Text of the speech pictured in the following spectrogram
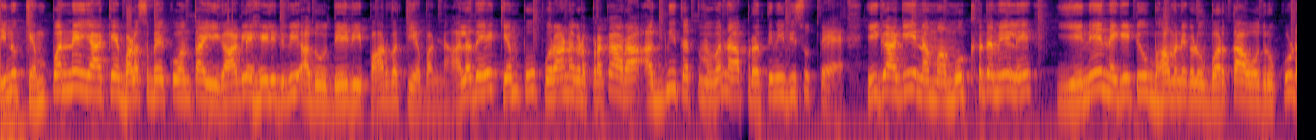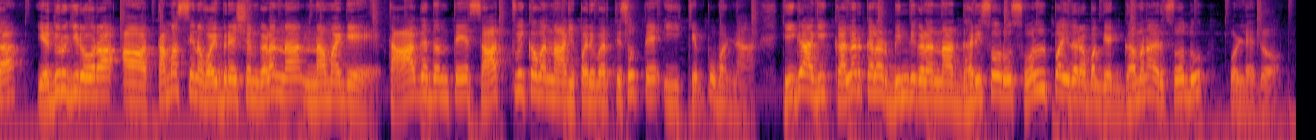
ಇನ್ನು ಕೆಂಪನ್ನೇ ಯಾಕೆ ಬಳಸಬೇಕು ಅಂತ ಈಗಾಗಲೇ ಹೇಳಿದ್ವಿ. ಅದು ದೇವಿ ಪಾರ್ವತಿಯ ಬಣ್ಣ. ಅಲ್ಲದೆ ಕೆಂಪು ಪುರಾಣಗಳ ಪ್ರಕಾರ ಅಗ್ನಿ ತತ್ವವನ್ನು ಪ್ರತಿನಿಧಿಸುತ್ತೆ. ಹೀಗಾಗಿ ನಮ್ಮ ಮುಖದ ಮೇಲೆ ಏನೇ ನೆಗೆಟಿವ್ ಭಾವನೆಗಳು ಬರ್ತಾ ಹೋದ್ರೂ ಕೂಡ ಎದುರುಗಿರೋರ ಆ ತಮಸ್ಸಿನ ವೈಬ್ರೇಷನ್ಗಳನ್ನು ನಮಗೆ ತಾಗದಂತೆ ಸಾತ್ವಿಕವನ್ನಾಗಿ ಪರಿವರ್ತಿಸುತ್ತೆ ಈ ಕೆಂಪು ಬಣ್ಣ. ಹೀಗಾಗಿ ಕಲರ್ ಕಲರ್ ಬಿಂದಿಗಳನ್ನು ಧರಿಸೋರು ಸ್ವಲ್ಪ ಇದರ ಬಗ್ಗೆ ಗಮನ ಹರಿಸೋದು ಒಳ್ಳೆಯದು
